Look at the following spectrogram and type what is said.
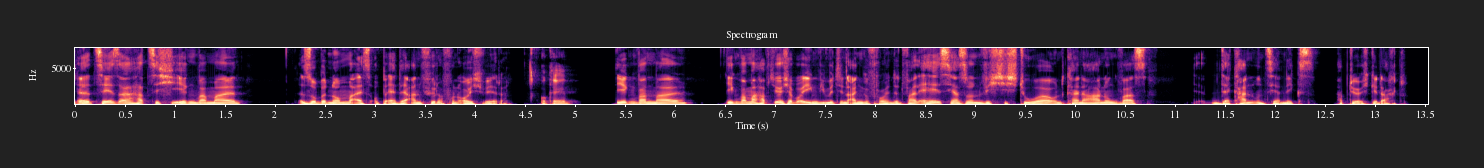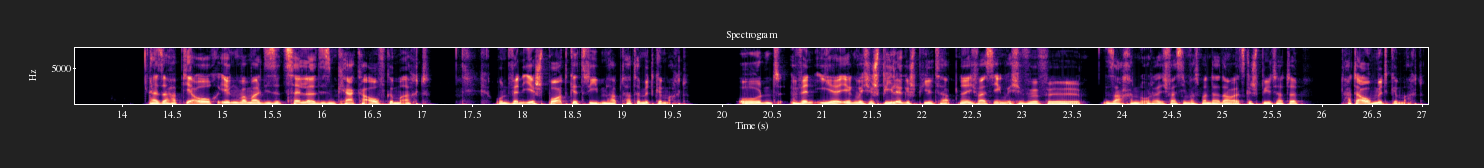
Äh, Cäsar hat sich irgendwann mal so benommen, als ob er der Anführer von euch wäre. Okay. Irgendwann mal Irgendwann mal habt ihr euch aber irgendwie mit denen angefreundet, weil er ist ja so ein Wichtigtuer und keine Ahnung was. Der kann uns ja nix, habt ihr euch gedacht. Also habt ihr auch irgendwann mal diese Zelle, diesen Kerker aufgemacht. Und wenn ihr Sport getrieben habt, hat er mitgemacht. Und wenn ihr irgendwelche Spiele gespielt habt, ne, ich weiß nicht, irgendwelche Würfelsachen oder ich weiß nicht, was man da damals gespielt hatte, hat er auch mitgemacht.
